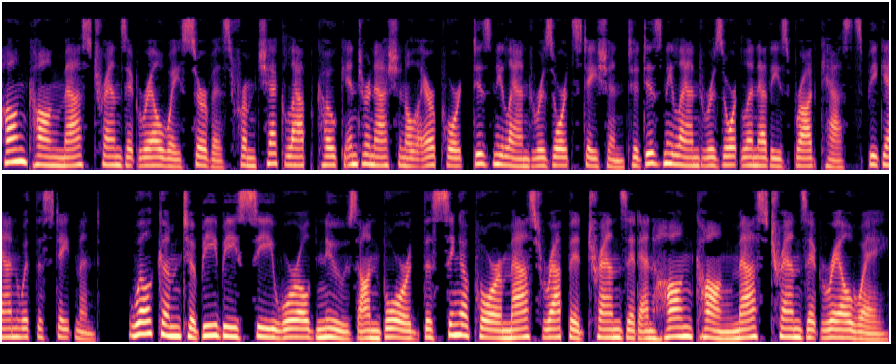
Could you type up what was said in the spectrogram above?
Hong Kong Mass Transit Railway service from Chek Lap Kok International Airport Disneyland Resort Station to Disneyland Resort Lanethi's broadcasts began with the statement, Welcome to BBC World News on board the Singapore Mass Rapid Transit and Hong Kong Mass Transit Railway.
